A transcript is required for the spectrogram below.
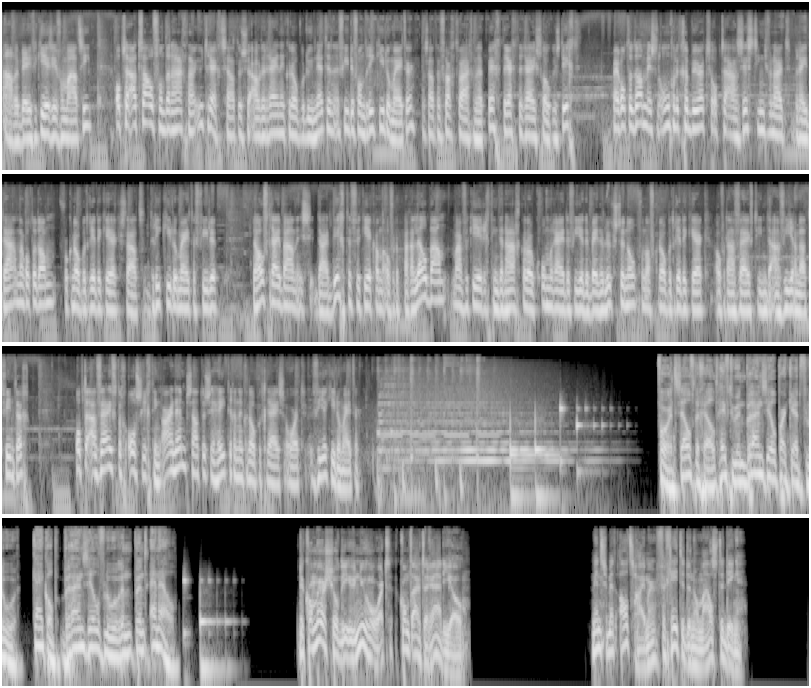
AWB Verkeersinformatie. Op de A12 van Den Haag naar Utrecht staat tussen Oude Rijn en Knopen Lunetten een file van 3 kilometer. Er staat een vrachtwagen met pech, de rechte rijstrook is dicht. Bij Rotterdam is een ongeluk gebeurd op de A16 vanuit Breda naar Rotterdam. Voor Knoop Ridderkerk staat 3 kilometer file. De hoofdrijbaan is daar dicht. Het verkeer kan over de parallelbaan. Maar verkeer richting Den Haag kan ook omrijden via de Benelux-tunnel... vanaf Knoop Ridderkerk over de A15, de A4 en de A20. Op de A50 Os richting Arnhem staat tussen Heteren en Knoop het Grijsoord 4 kilometer. Voor hetzelfde geld heeft u een bruinzeelparketvloer. Kijk op bruinzeelvloeren.nl. De commercial die u nu hoort, komt uit de radio. Mensen met Alzheimer vergeten de normaalste dingen.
